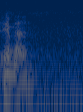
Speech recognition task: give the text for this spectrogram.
Amen.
